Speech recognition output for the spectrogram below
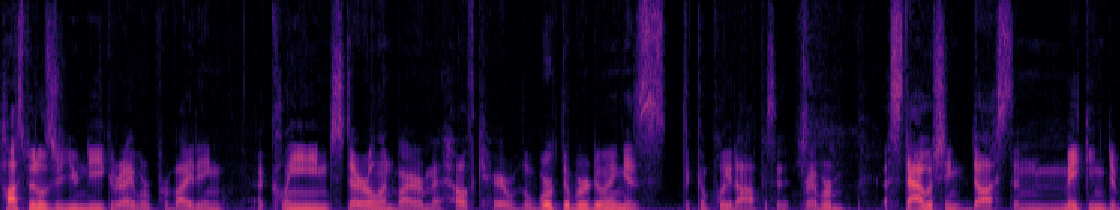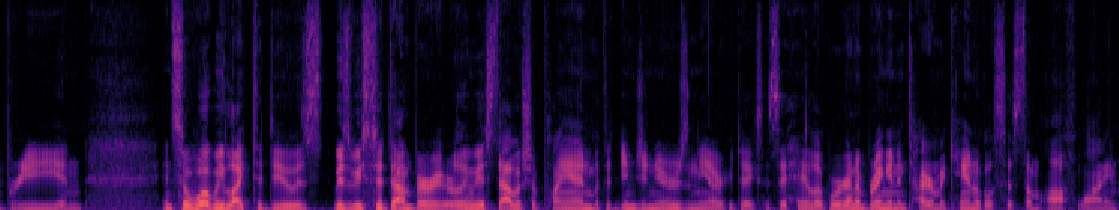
Hospitals are unique, right? We're providing a clean, sterile environment, healthcare. The work that we're doing is the complete opposite, right? We're establishing dust and making debris and and so what we like to do is is we sit down very early and we establish a plan with the engineers and the architects and say, hey, look, we're going to bring an entire mechanical system offline.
